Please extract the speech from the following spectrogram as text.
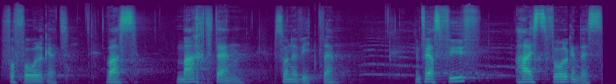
verfolgen. Was macht denn so eine Witwe? Im Vers 5 heißt es folgendes.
